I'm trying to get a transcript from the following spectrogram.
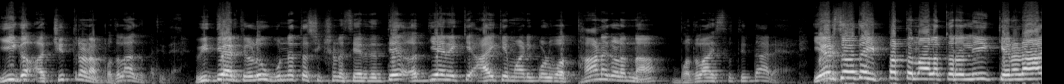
ಈಗ ಆ ಚಿತ್ರಣ ಬದಲಾಗುತ್ತಿದೆ. ವಿದ್ಯಾರ್ಥಿಗಳು ಉನ್ನತ ಶಿಕ್ಷಣ ಸೇರಿದಂತೆ ಅಧ್ಯಯನಕ್ಕೆ ಆಯ್ಕೆ ಮಾಡಿಕೊಳ್ಳುವ ತಾಣಗಳನ್ನು ಬದಲಾಯಿಸುತ್ತಿದ್ದಾರೆ. ಎರಡ್ ಸಾವಿರದ ಇಪ್ಪತ್ತ ನಾಲ್ಕರಲ್ಲಿ ಕೆನಡಾ,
